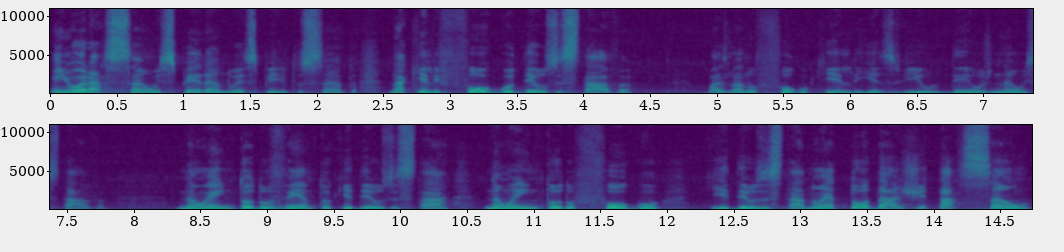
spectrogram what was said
em oração, esperando o Espírito Santo. Naquele fogo Deus estava, mas lá no fogo que Elias viu, Deus não estava. Não é em todo vento que Deus está, não é em todo fogo que Deus está, não é toda agitação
